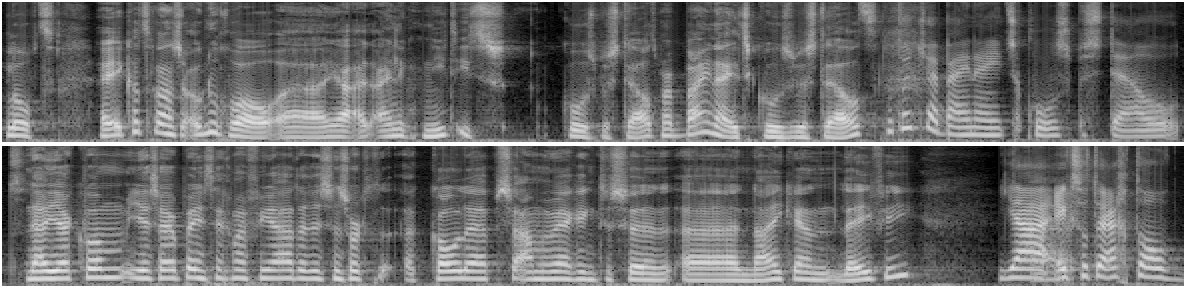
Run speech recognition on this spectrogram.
Klopt. Hey, ik had trouwens ook nog wel, uh, ja, uiteindelijk niet iets cools besteld, maar bijna iets cools besteld. Wat had jij bijna iets cools besteld? Nou, jij kwam, je zei opeens tegen mij van ja, er is een soort uh, collab samenwerking tussen uh, Nike en Levi. Ja, uh, ik zat er echt al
